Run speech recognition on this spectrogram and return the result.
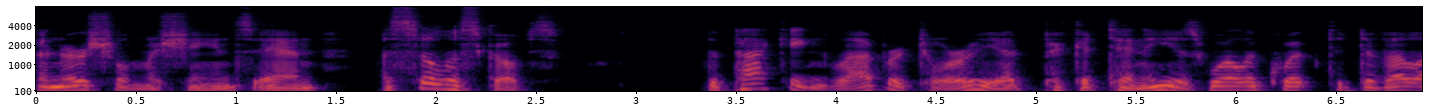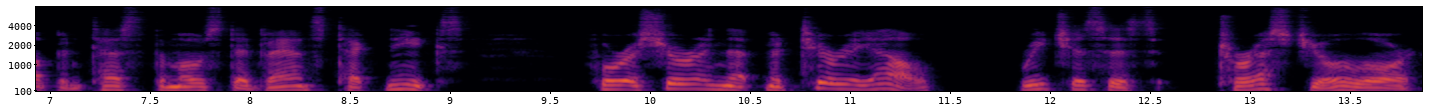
inertial machines, and oscilloscopes. The packing laboratory at Picatinny is well equipped to develop and test the most advanced techniques for assuring that material reaches its terrestrial or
